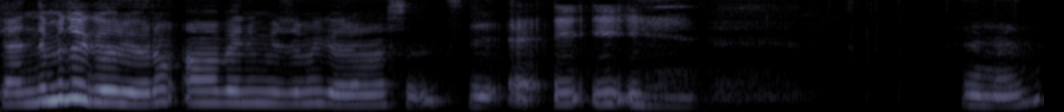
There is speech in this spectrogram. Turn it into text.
Kendimi de görüyorum ama benim yüzümü göremezsiniz. Hemen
